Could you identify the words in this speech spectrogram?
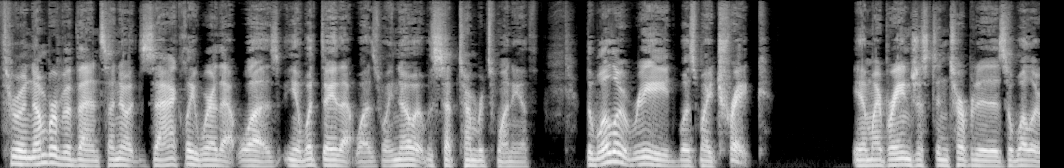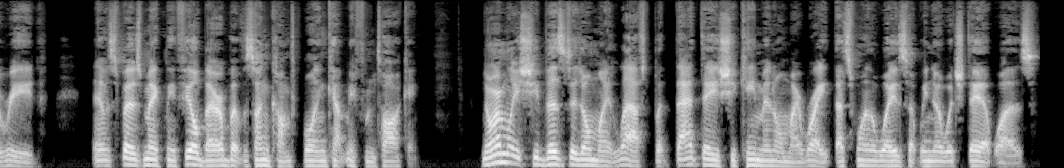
through a number of events, I know exactly where that was, you know, what day that was. We know it was September 20th. The willow reed was my trach. You know, my brain just interpreted it as a willow reed. And it was supposed to make me feel better, but it was uncomfortable and kept me from talking. Normally she visited on my left, but that day she came in on my right. That's one of the ways that we know which day it was.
